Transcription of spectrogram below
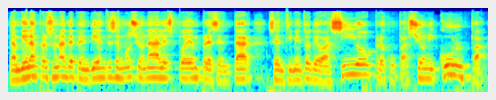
También las personas dependientes emocionales pueden presentar sentimientos de vacío, preocupación y culpa.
